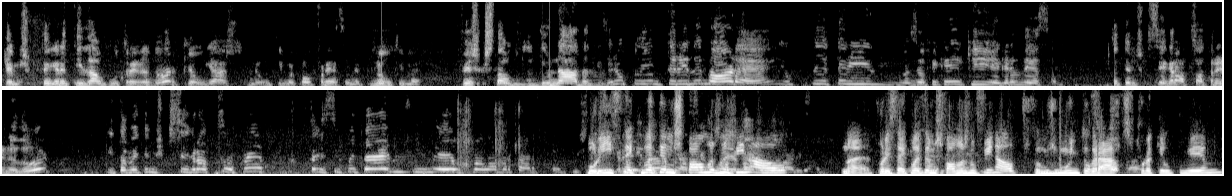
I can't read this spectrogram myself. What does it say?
temos que ter gratidão pelo treinador, que aliás, na última conferência, na penúltima, fez questão de do nada dizer: Eu podia me ter ido embora, hein? eu podia ter ido, mas eu fiquei aqui, agradeçam. Portanto, temos que ser gratos ao treinador e também temos que ser gratos ao Pep, que tem 50 anos e é ele que vai lá marcar. Portanto, Por é isso é que gratidão batemos palmas no final. Não é? Por isso é que batemos palmas no final, porque somos muito gratos por aquilo que vemos.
